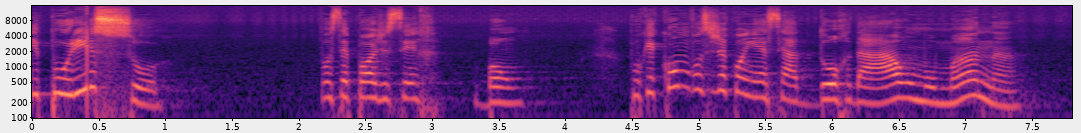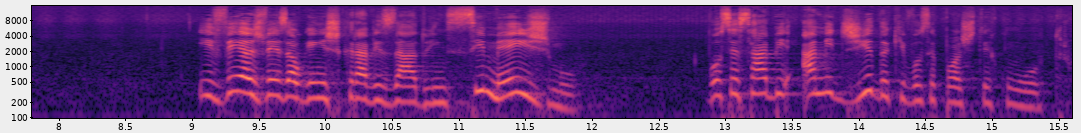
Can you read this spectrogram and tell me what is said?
E por isso, você pode ser bom. Porque, como você já conhece a dor da alma humana, e vê às vezes alguém escravizado em si mesmo, você sabe a medida que você pode ter com o outro.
